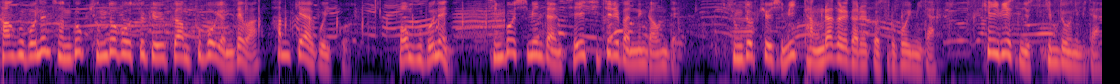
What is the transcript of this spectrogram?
강 후보는 전국 중도보수 교육감 후보 연대와 함께하고 있고 엄 후보는 진보 시민단체의 지지를 받는 가운데 중도 표심이 당락을 가를 것으로 보입니다. KBS 뉴스 김도훈입니다.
